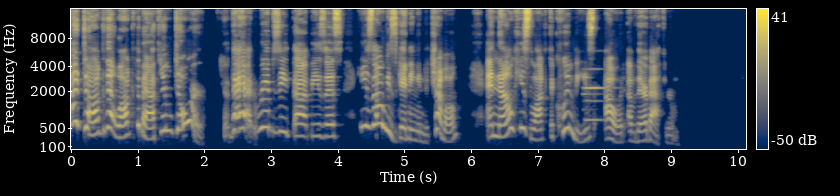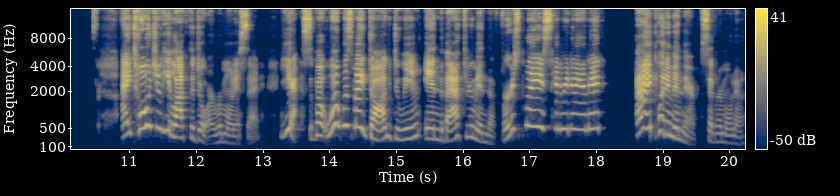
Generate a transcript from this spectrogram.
A dog that locked the bathroom door. That Ribsy, thought Beezus. He's always getting into trouble. And now he's locked the Quimbys out of their bathroom. I told you he locked the door, Ramona said. Yes, but what was my dog doing in the bathroom in the first place? Henry demanded. I put him in there, said Ramona.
